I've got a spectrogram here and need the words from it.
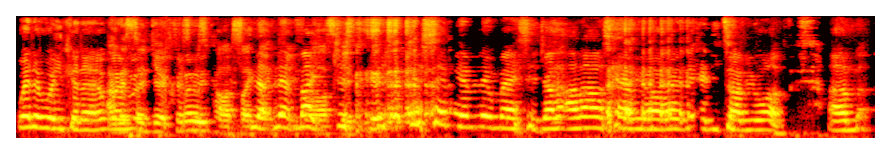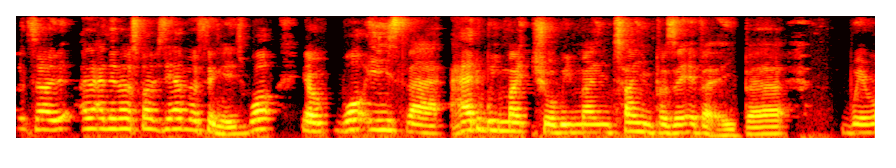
when are we gonna? I'm we- to send you a Christmas well, card saying Look, thank look, you for mate, just, just, just send me a little message. I'll, I'll ask how you are any, anytime you want. Um, so, and, and then I suppose the other thing is what you know. What is that? How do we make sure we maintain positivity, but we're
